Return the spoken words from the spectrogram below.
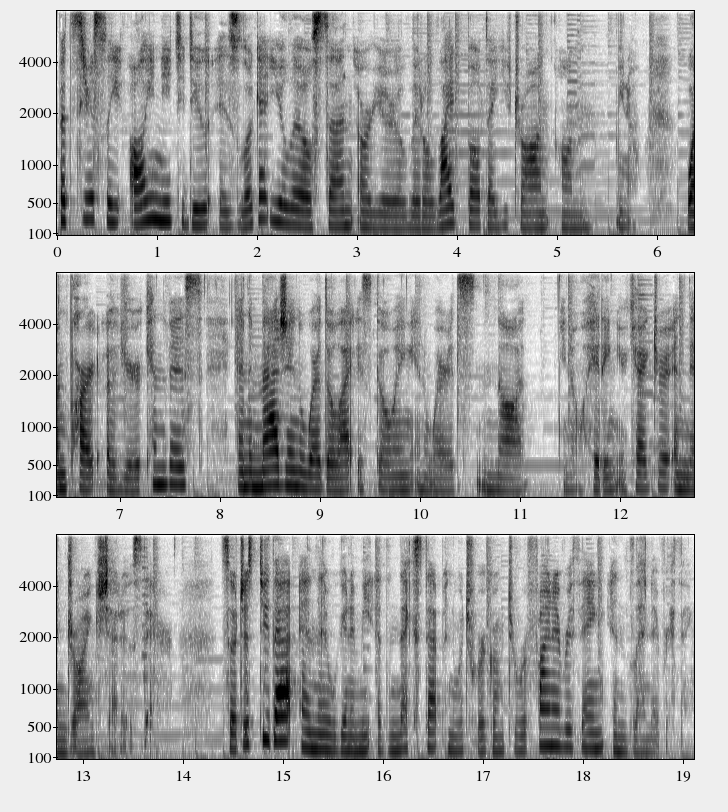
But seriously, all you need to do is look at your little sun or your little light bulb that you've drawn on, you know, one part of your canvas and imagine where the light is going and where it's not, you know, hitting your character and then drawing shadows there. So just do that and then we're gonna meet at the next step in which we're going to refine everything and blend everything.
